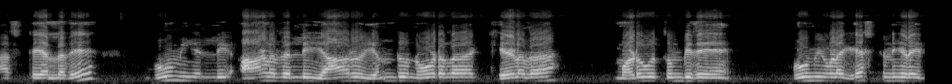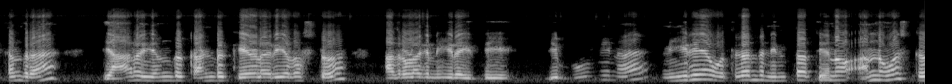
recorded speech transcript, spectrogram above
ಅಷ್ಟೇ ಅಲ್ಲದೆ ಭೂಮಿಯಲ್ಲಿ ಆಳದಲ್ಲಿ ಯಾರು ಎಂದು ನೋಡದ, ಕೇಳದ ಮಡುವು ತುಂಬಿದೆ. ಭೂಮಿ ಒಳಗೆ ಎಷ್ಟು ನೀರೈತಂದ್ರ ಯಾರು ಎಂದು ಕಂಡು ಕೇಳರಿಯದಷ್ಟು ಅದ್ರೊಳಗೆ ನೀರೈತಿ. ಈ ಭೂಮಿನ ನೀರೇ ಒತ್ಕಂದು ನಿಂತತೇನೋ ಅನ್ನುವಷ್ಟು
